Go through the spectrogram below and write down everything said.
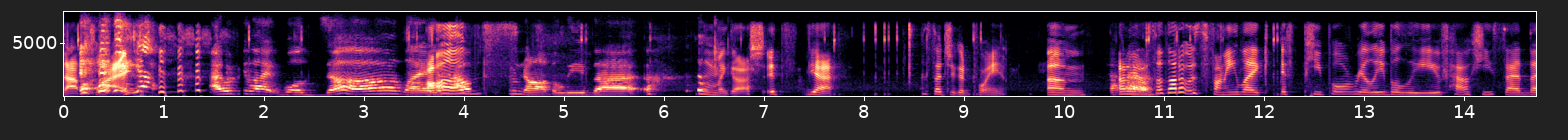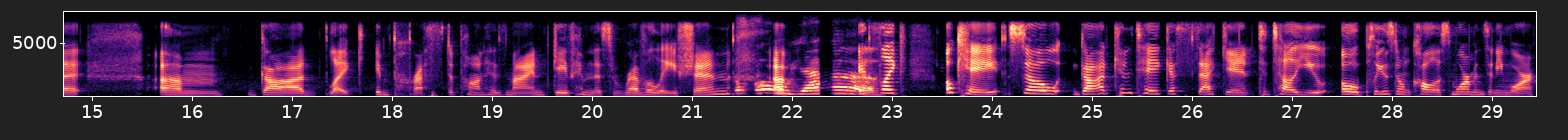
That's why. yeah. I would be like, well, duh. Like, um, how do you not believe that? oh my gosh. It's, yeah. Such a good point. Um, yeah. and I also thought it was funny, like, if people really believe how he said that, um, God like impressed upon his mind, gave him this revelation. Oh yeah. It's like okay, so God can take a second to tell you, oh, please don't call us Mormons anymore.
